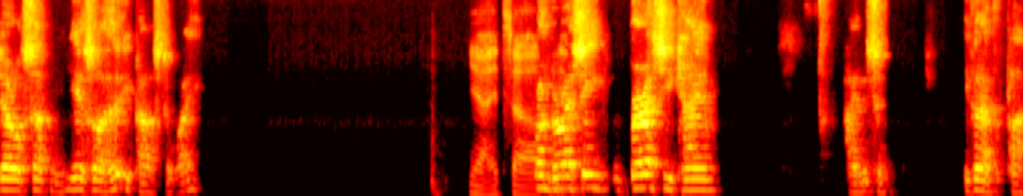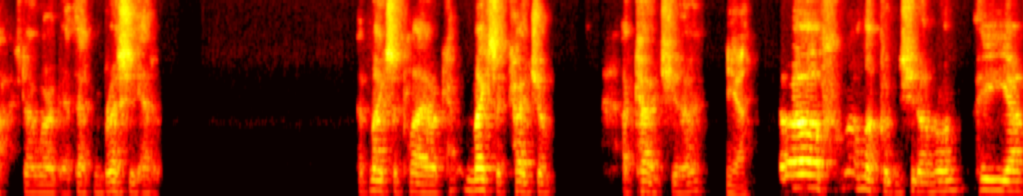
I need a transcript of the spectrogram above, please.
Daryl Sutton, yes, I heard he passed away. Yeah, it's uh when Barassi Barassi came, hey listen, you've got to have a player, don't worry about that. And Barassi had it. It makes a player makes a coach a, a coach, you know. Yeah. Oh, I'm not putting shit on Ron. He uh,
